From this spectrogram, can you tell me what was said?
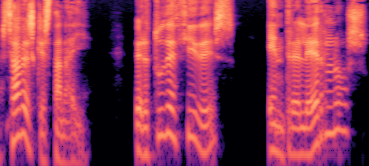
Sabes que están ahí, pero tú decides entre leerlos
